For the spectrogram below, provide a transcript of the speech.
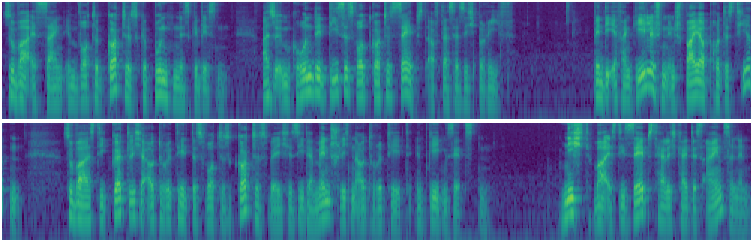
so war es sein im Worte Gottes gebundenes Gewissen, also im Grunde dieses Wort Gottes selbst, auf das er sich berief. Wenn die Evangelischen in Speyer protestierten, so war es die göttliche Autorität des Wortes Gottes, welche sie der menschlichen Autorität entgegensetzten. Nicht war es die Selbstherrlichkeit des Einzelnen,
